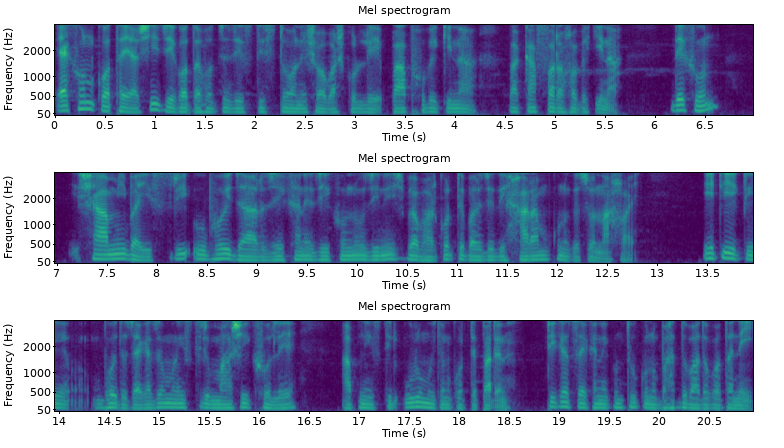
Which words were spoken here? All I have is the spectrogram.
এখন কথায় আসি যে কথা হচ্ছে যে স্ত্রী স্তনে সহবাস করলে পাপ হবে কিনা বা কাফারা হবে কি না। দেখুন, স্বামী বা স্ত্রী উভয় যার যেখানে যে কোনো জিনিস ব্যবহার করতে পারে যদি হারাম কোনো কিছু না হয়। এটি একটি বৈধ জায়গা। যেমন স্ত্রীর মাসিক হলে আপনি স্ত্রীর উরুমৈতন করতে পারেন। ঠিক আছে, এখানে কিন্তু কোনো বাধ্যবাধকতা নেই।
